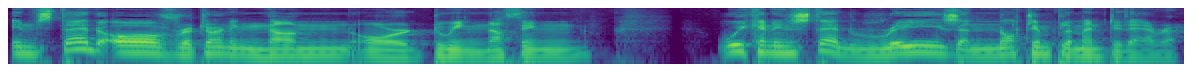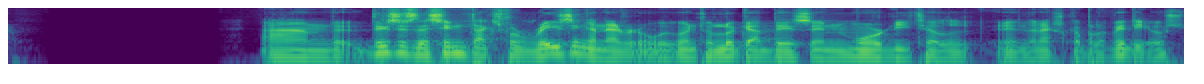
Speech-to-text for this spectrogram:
Instead of returning none or doing nothing, we can instead raise a not implemented error. And this is the syntax for raising an error. We're going to look at this in more detail in the next couple of videos.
